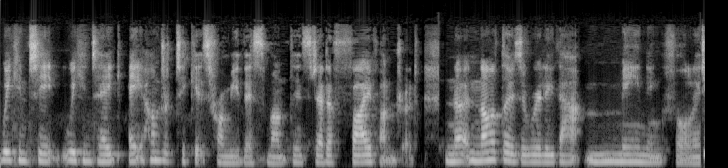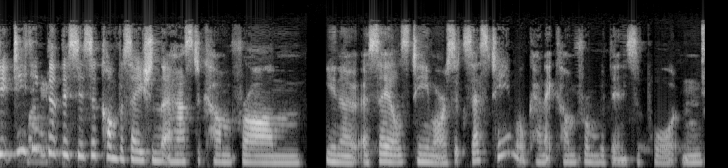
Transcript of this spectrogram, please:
we can t- we can take 800 tickets from you this month instead of 500. No, none of those are really that meaningful. Do, do you think that this is a conversation that has to come from you know a sales team or a success team or can it come from within support? And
